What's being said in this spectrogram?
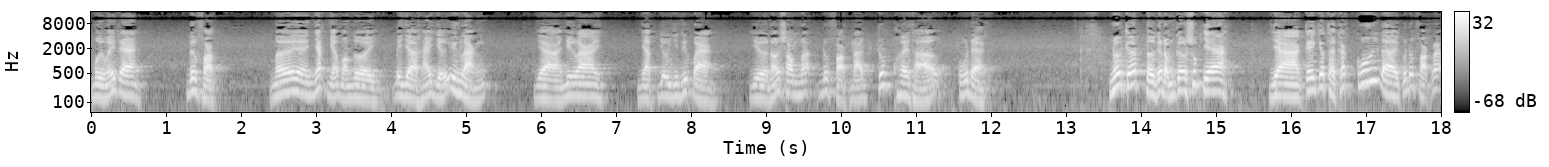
mười mấy trang. Đức phật mới nhắc nhở mọi người, bây giờ hãy giữ yên lặng và như lai nhập vô di niết bàn. Vừa nói xong á, đức phật đã trút hơi thở của đề. Nối kết từ cái động cơ xuất gia và cái cái thời khắc cuối đời của đức phật đó,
